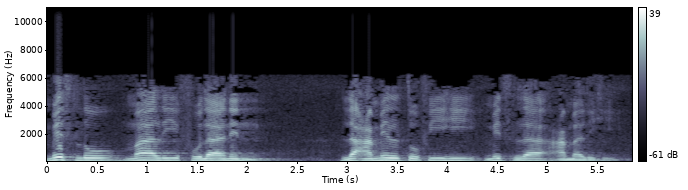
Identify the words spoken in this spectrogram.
mithlu mali fulanin la amiltu fihi mithla amalihi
